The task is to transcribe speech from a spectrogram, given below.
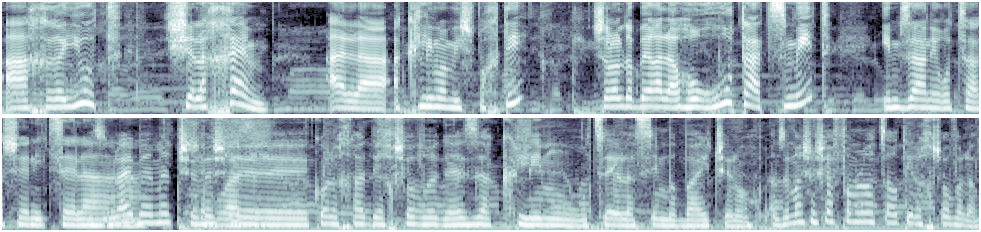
האחריות שלכם על האקלים המשפחתי, שלא לדבר על ההורות העצמית, עם זה אני רוצה שנצא לשבוע הזה. אז אולי באמת שווה שכל אחד יחשוב רגע איזה אקלים הוא רוצה לשים בבית שלו. אז זה משהו שאף פעם לא עצרתי לחשוב עליו.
